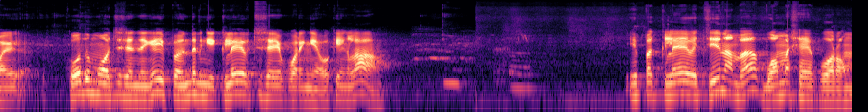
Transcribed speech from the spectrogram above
மை கோதுமை வச்சு செஞ்சீங்க. இப்போ வந்து நீங்கள் க்ளே வச்சு செய்ய போகிறீங்க ஓகேங்களா? இப்போ கிளே வச்சு நம்ம பொம்மை செய்ய போகிறோம்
